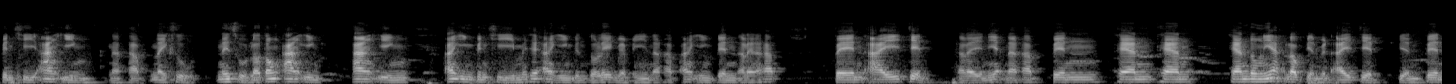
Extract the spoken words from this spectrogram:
เป็นคีย์อ้างอิงนะครับในสูตรในสูตรเราต้องอ้างอิงอ้างอิง อ้างอิงเป็นคีย์ไม่ใช่อ้างอิงเป็นตัวเลขแบบนี้นะครับ อ้างอิงเป็นอะไรนะครับ เป็น i7 อะไรเนี้ยนะครับ เป็นแทนแทนแทนตรงเนี้ยเราเปลี่ยนเป็น i7 เปลี่ยนเป็น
